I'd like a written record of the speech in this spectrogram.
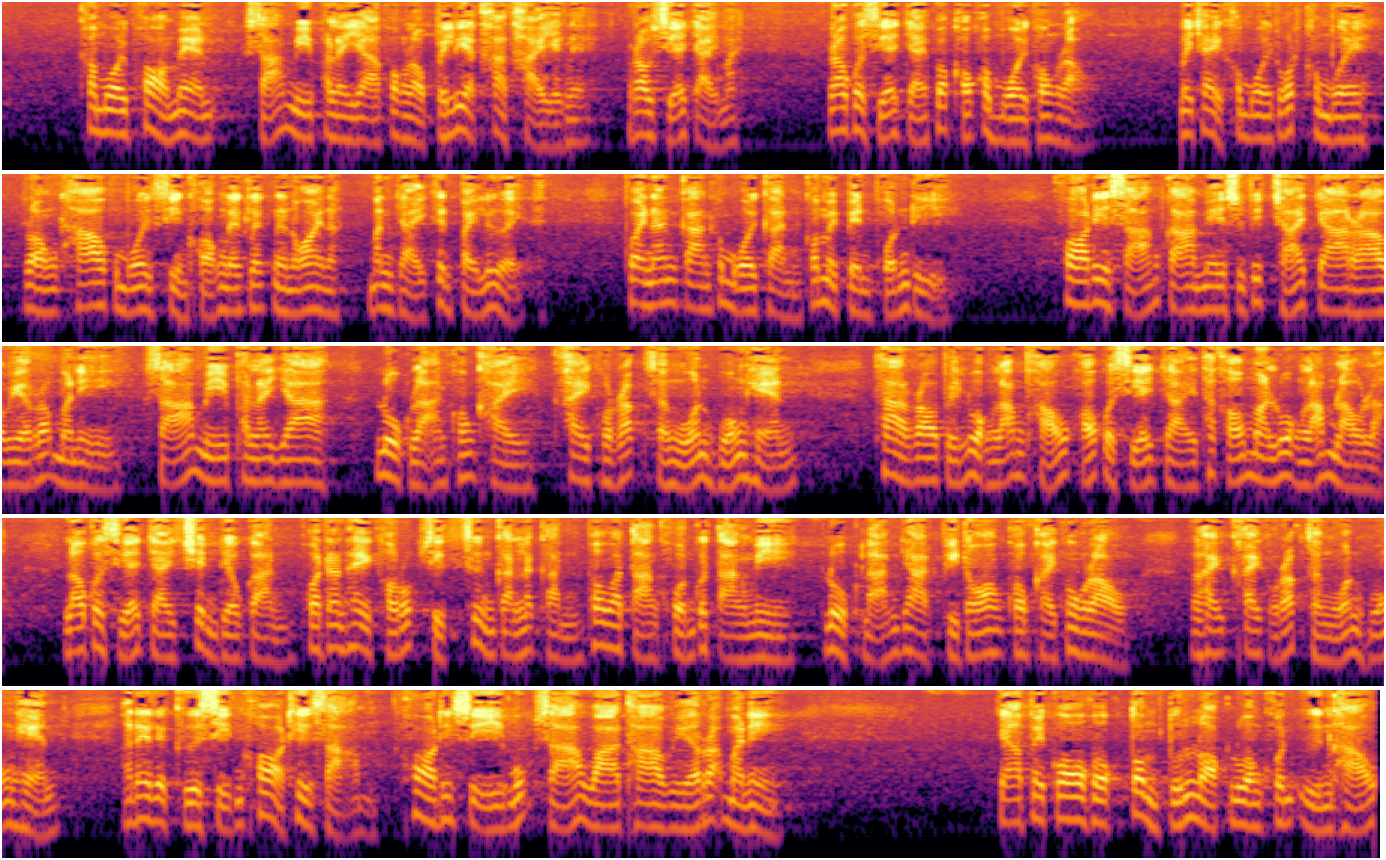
ขโมยพ่อแม่สามีภรรยาของเราไปเรียกค่าไถ่อย่างนี้เราเสียใจไหม เราก็เสียใจเพราะเขาขโมยของเรา ไม่ใช่ขโมยรถขโมยรองเท้าขโมยสิ่งของเล็ก ๆน้อยๆนะมันใหญ่ขึ้นไปเรื่อย เพราะนั้นการขโมยกันก็ไม่เป็นผลดี ข้อที่สามกาเมสุพิชฌาจาราเวรมณี สามีภรรยาลูกหลานของใคร ใครก็รักสงวนห่วงแหน ถ้าเราไปล่วงล้ำเขาเขาก็เสียใจ ถ้าเขามาล่วงล้ำเราล่ะ เราก็เสียใจเช่นเดียวกัน เพราะนั้นให้เคารพสิทธิ์ซึ่งกันและกัน เพราะว่าต่างคนก็ต่างมีลูกหลานญาติพี่น้องของใครของเรา ใครใครก็รักสงวนห่วงแหน อันนี้เลยคือศีลข้อที่สามข้อที่สี่มุสาวาทาเวรมณีอย่าไปโกหกต้มตุนหลอกลวงคนอื่นเขา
